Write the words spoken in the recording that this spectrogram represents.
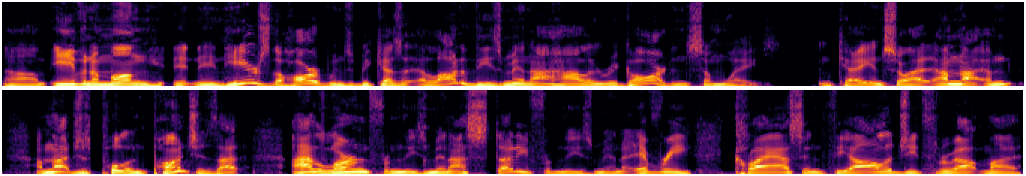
Um, even among, and here's the hard ones because a lot of these men I highly regard in some ways. Okay, and so I, am not I'm I'm not just pulling punches. I I learn from these men. I study from these men. Every class in theology throughout my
